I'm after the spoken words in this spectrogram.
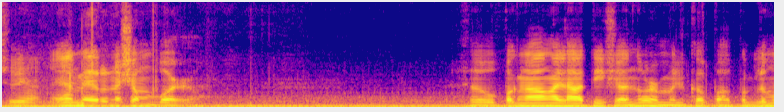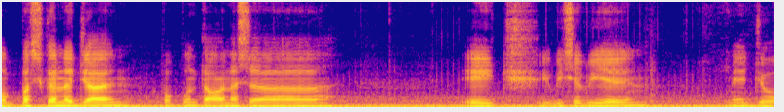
So yan. Ayan meron na siyang bar so pag nangangalhati siya normal ka pa. Pag lumagpas ka na dyan papunta ka na sa H ibig sabihin medyo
